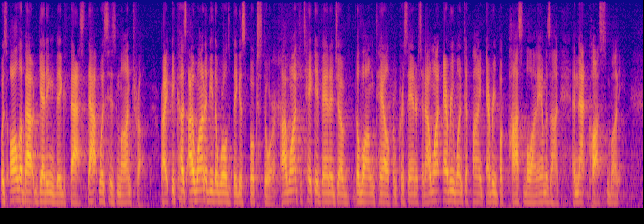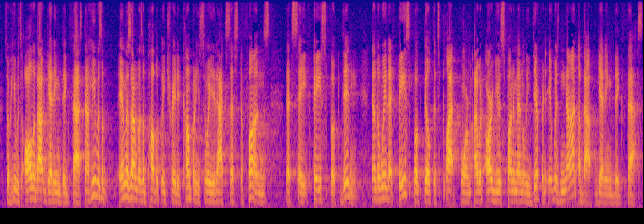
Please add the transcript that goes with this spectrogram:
was all about getting big fast. That was his mantra, right? Because I want to be the world's biggest bookstore. I want to take advantage of the long tail from Chris Anderson. I want everyone to find every book possible on Amazon, and that costs money. So he was all about getting big fast. Now, he was a, Amazon was a publicly traded company, so he had access to funds that, say, Facebook didn't. Now, the way that Facebook built its platform, I would argue, is fundamentally different. It was not about getting big fast.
